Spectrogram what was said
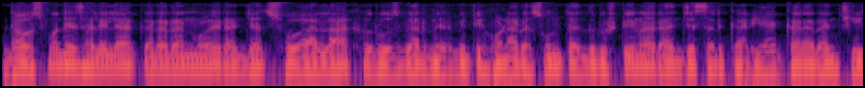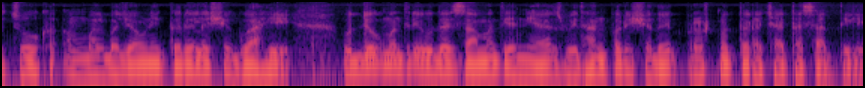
दाओसमध्ये झालेल्या करारांमुळे राज्यात सोळा लाख रोजगार निर्मिती होणार असून त्यादृष्टीनं राज्य सरकार या करारांची चोख अंमलबजावणी करेल अशी ग्वाही उद्योगमंत्री उदय सामंत यांनी आज विधान परिषदेत प्रश्नोत्तराच्या तासात दिली.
